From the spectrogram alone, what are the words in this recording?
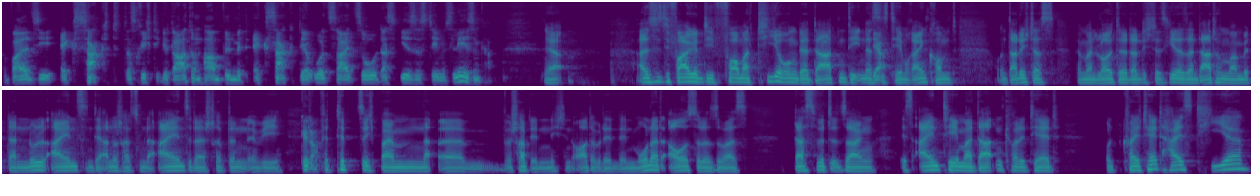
Weil sie exakt das richtige Datum haben will mit exakt der Uhrzeit so, dass ihr System es lesen kann. Ja. Also es ist die Frage, die Formatierung der Daten, die in das ja. System reinkommt. Und dadurch, dass, wenn man Leute, dadurch, dass jeder sein Datum mal mit einer 0, 1 und der andere schreibt es mit einer 1 oder er schreibt dann irgendwie, genau. vertippt sich beim, ähm, schreibt eben nicht den Ort, aber den, den Monat aus oder sowas. Das wird sozusagen, ist ein Thema Datenqualität. Und Qualität heißt hier,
